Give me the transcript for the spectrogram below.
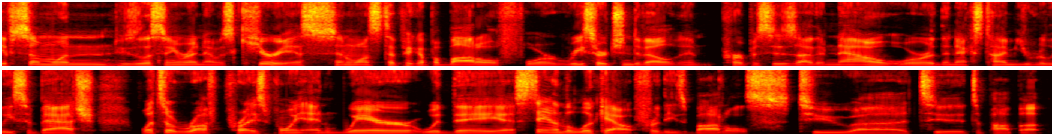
if someone who's listening right now is curious and wants to pick up a bottle for research and development purposes, either now or the next time you release a batch, what's a rough price point, and where would they uh, stay on the lookout for these bottles to uh, to to pop up?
